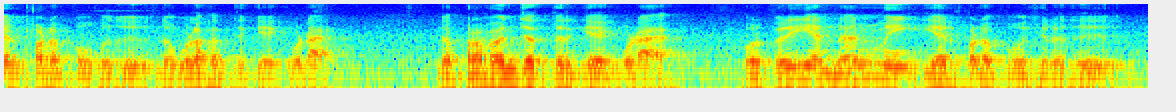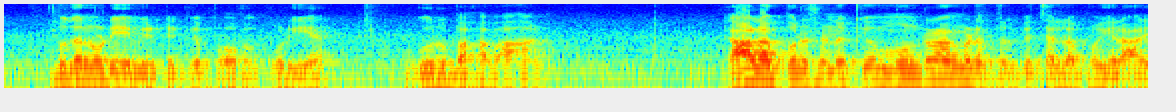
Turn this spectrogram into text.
ஏற்பட போகுது இந்த உலகத்துக்கே கூட. இந்த பிரபஞ்சத்திற்கே கூட ஒரு பெரிய நன்மை ஏற்பட போகிறது. புதனுடைய வீட்டுக்கு போகக்கூடிய குரு பகவான். காலப்புருஷனுக்கு மூன்றாம் இடத்திற்கு செல்ல போகிறார்.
